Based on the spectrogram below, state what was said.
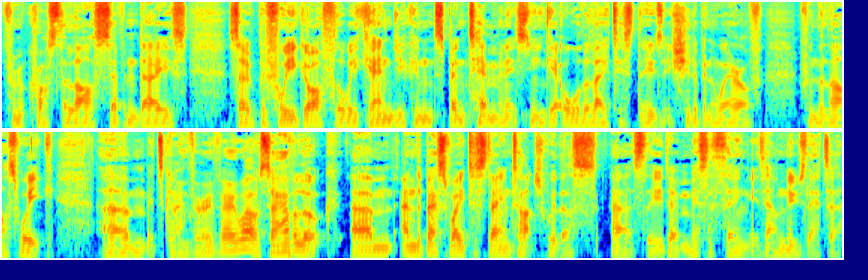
from across the last seven days. So before you go off for the weekend, you can spend ten minutes and you get all the latest news that you should have been aware of from the last week. Um, it's going very very well. So have a look. Um, and the best way to stay in touch with us uh, so that you don't miss a thing is our newsletter,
